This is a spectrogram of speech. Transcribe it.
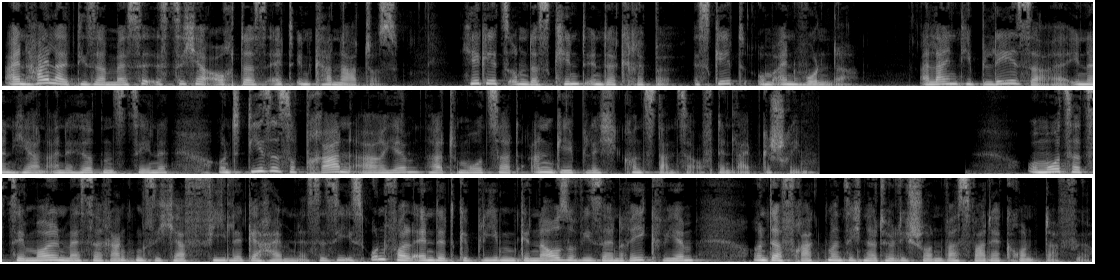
Ein Highlight dieser Messe ist sicher auch das Et Incarnatus. Hier geht's um das Kind in der Krippe. Es geht um ein Wunder. Allein die Bläser erinnern hier an eine Hirtenszene und diese Sopranarie hat Mozart angeblich Konstanze auf den Leib geschrieben. Um Mozarts C-Moll-Messe ranken sich ja viele Geheimnisse. Sie ist unvollendet geblieben, genauso wie sein Requiem, und da fragt man sich natürlich schon, was war der Grund dafür.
